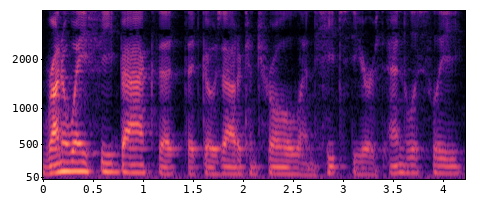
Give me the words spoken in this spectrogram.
runaway feedback that, that goes out of control and heats the earth endlessly.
